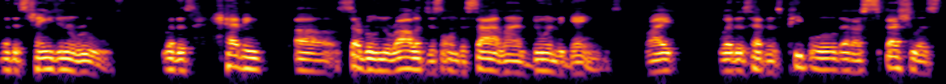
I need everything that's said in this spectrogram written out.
whether it's changing the rules, whether it's having uh, several neurologists on the sideline during the games, right? Whether it's having people that are specialists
